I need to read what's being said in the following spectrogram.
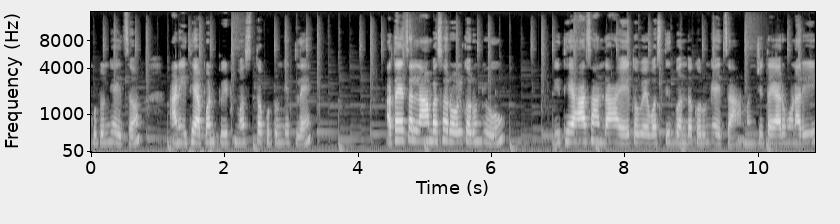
कुटून घ्यायचं? आणि इथे आपण पीठ मस्त कुटून घेतलंय? आता याचा लांब असा रोल करून घेऊ. इथे हा सांधा आहे तो व्यवस्थित बंद करून घ्यायचा. म्हणजे तयार होणारी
